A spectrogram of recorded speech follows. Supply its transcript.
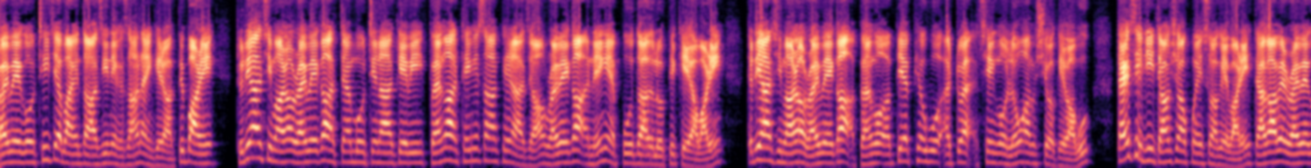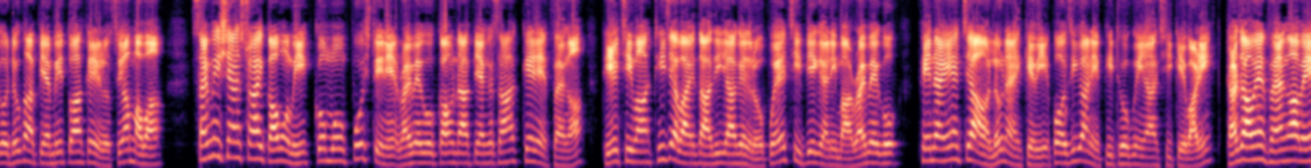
rival ကိုထိချက်ပိုင်းတာစီးနဲ့ကစားနိုင်ခဲ့တာဖြစ်ပါတယ်ဒုတိယအချိန်မှာတော့ rival ကတန်ဖိုတင်လာခဲ့ပြီးဘန်ကထိန်းကစားခဲ့တာကြောင့် rival ကအနှဲငယ်ပိုသားသလိုဖြစ်ခဲ့ရပါတယ်တတိယအချိန်မှာတော့ rival ကဘန်ကိုအပြက်ဖြုတ်ဖို့အတွက်အချိန်ကိုလုံးဝမလျှော့ခဲ့ပါဘူးတိုက်စီကြီးတောင်းလျှောက်ဖွင့်ဆွဲခဲ့ပါတယ်ဒါကပဲ rival ကိုဒုက္ခပြန်ပေးသွားခဲ့တယ်လို့ဆိုရမှာပါ Simon Strike ကောင်းပုံပြီး combo push တွေနဲ့ rival ကို counter ပြန်ကစားခဲ့တဲ့ fan ကဒီအချိန်မှာထိချက်ပိုင်းအသာစီးရခဲ့တယ်လို့ပွဲချီပြေကန်ဒီမှာ rival ကိုဖိနိုင်ရဲ့ကြောက်အောင်လုပ်နိုင်ခဲ့ပြီးအပေါ်စီးကနေဖိထိုးခွင့်ရရှိခဲ့ပါတယ်။ဒါကြောင့်ပဲ fan ကပဲ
